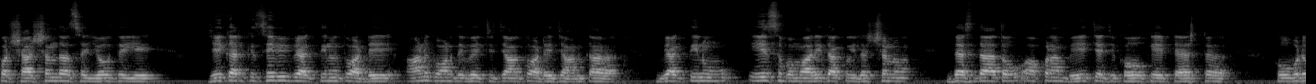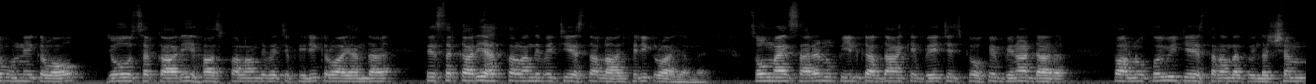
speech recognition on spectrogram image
ਪ੍ਰਸ਼ਾਸਨ ਦਾ ਸਹਿਯੋਗ ਦਈਏ। ਜੇਕਰ ਕਿਸੇ ਵੀ ਵਿਅਕਤੀ ਨੂੰ ਤੁਹਾਡੇ ਆਂਢ ਗੁਆਂਢ ਦੇ ਵਿੱਚ ਜਾਂ ਤੁਹਾਡੇ ਜਾਣਕਾਰ ਵਿਅਕਤੀ ਨੂੰ ਇਸ ਬਿਮਾਰੀ ਦਾ ਕੋਈ ਲੱਛਣ ਦਿਸਦਾ ਤਾਂ ਉਹ ਆਪਣਾ ਬੇਝਿਜਕ ਹੋ ਕੇ ਟੈਸਟ ਕੋਵਿਡ-19 ਕਰਵਾਓ, ਜੋ ਸਰਕਾਰੀ ਹਸਪਤਾਲਾਂ ਦੇ ਵਿੱਚ ਫ੍ਰੀ ਕਰਵਾਇਆ ਜਾਂਦਾ ਹੈ। ਤੇ ਸਰਕਾਰੀ ਹਸਪਤਾਲਾਂ ਦੇ ਵਿੱਚ ਹੀ ਇਸ ਦਾ ਇਲਾਜ ਫ੍ਰੀ ਕਰਵਾਇਆ ਜਾਂਦਾ ਹੈ। ਸੋ ਮੈਂ ਸਾਰਿਆਂ ਨੂੰ ਅਪੀਲ ਕਰਦਾ ਹਾਂ ਕਿ ਬੇਝਿਜਕ ਹੋ ਕੇ ਬਿਨਾਂ ਡਰ ਤੁਹਾਨੂੰ ਕੋਈ ਵੀ ਜੇ ਇਸ ਤਰ੍ਹਾਂ ਦਾ ਕੋਈ ਲੱਛਣ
